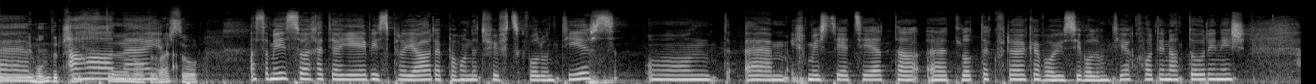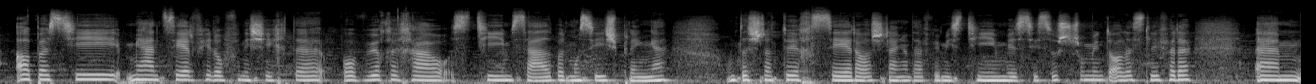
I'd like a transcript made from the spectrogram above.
Ähm, 100 Schichten aha, oder weißt so? Also wir suchen ja jeweils pro Jahr etwa 150 Volunteers und ähm, ich müsste jetzt eher äh, die Lotte fragen, die unsere Volontierkoordinatorin ist. Aber sie, wir haben sehr viele offene Schichten, wo wirklich auch das Team selber muss einspringen muss. Und das ist natürlich sehr anstrengend auch für mein Team, weil sie sonst schon alles liefern. Ähm,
